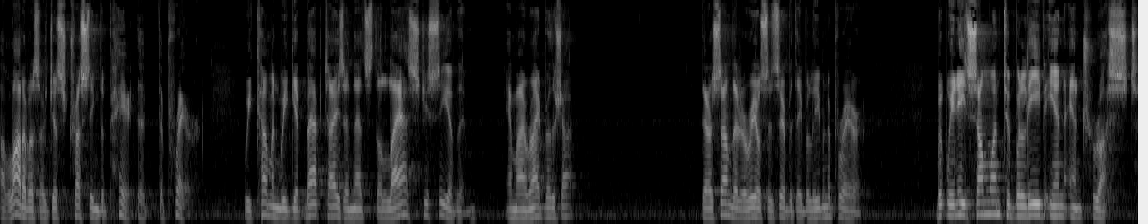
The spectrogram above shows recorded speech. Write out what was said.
A lot of us are just trusting the, the, the prayer. We come and we get baptized, and that's the last you see of them. Am I right, Brother Schott? There are some that are real sincere, but they believe in the prayer. But we need someone to believe in and trust.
